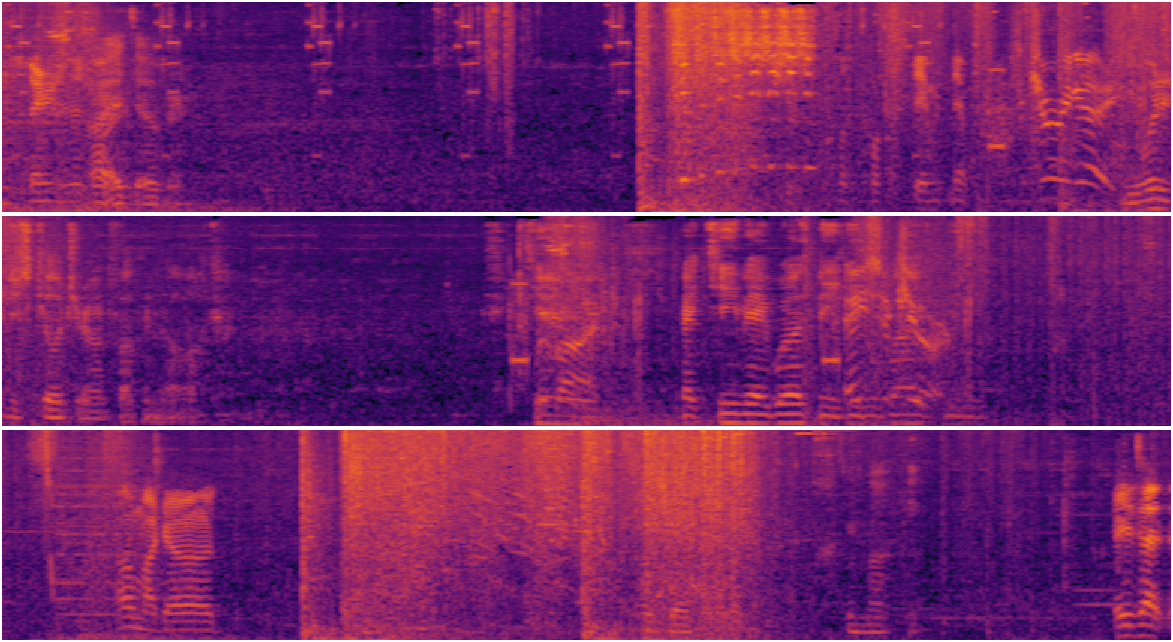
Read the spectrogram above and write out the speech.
I'm staring at this. Alright, it's over. Motherfucker, damn it, no. Securing A. You would have just killed your own fucking dog. Revived. My teammate was me. A he secure. me. Oh my god. Okay. Fucking lucky. He's at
